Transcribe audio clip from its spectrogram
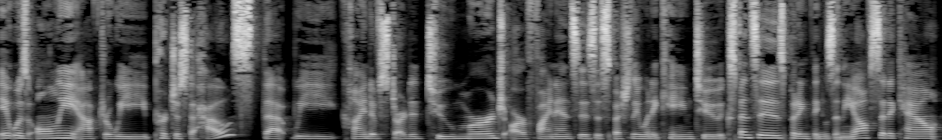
It was only after we purchased a house that we kind of started to merge our finances, especially when it came to expenses, putting things in the offset account.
